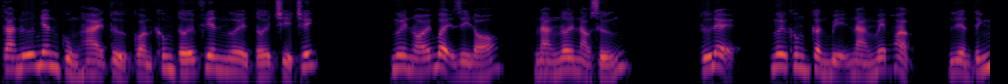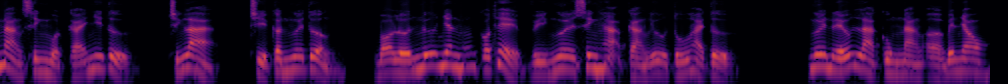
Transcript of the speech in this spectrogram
Ta nữ nhân cùng hài tử còn không tới phiên ngươi tới chỉ trích. Ngươi nói bậy gì đó, nàng nơi nào xứng. Tứ đệ, ngươi không cần bị nàng mê hoặc, liền tính nàng sinh một cái nhi tử, chính là, chỉ cần ngươi tưởng, bó lớn nữ nhân có thể vì ngươi sinh hạ càng ưu tú hài tử. Ngươi nếu là cùng nàng ở bên nhau,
